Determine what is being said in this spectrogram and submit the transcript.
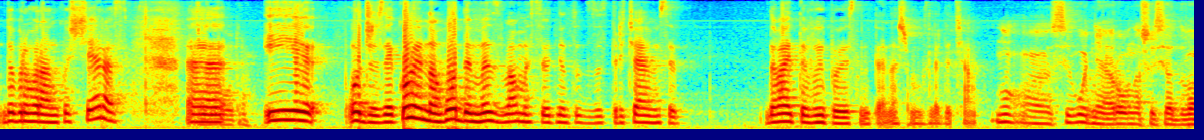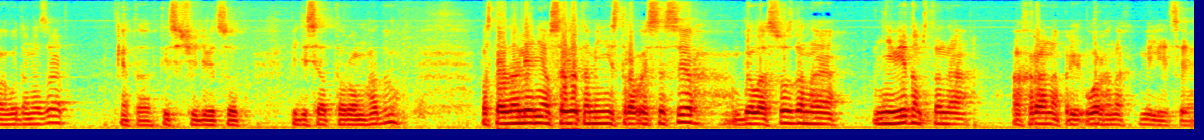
Доброго ранку ще раз. Е, Доброе утро. І отже, з якої нагоди ми з вами сьогодні тут зустрічаємося? Давайте ви поясните нашим глядачам. Ну, а сегодня, ровно 62 года назад, это в 1952 году, постановлением Совета Министров СССР была создана неведомственная охрана при органах милиции.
